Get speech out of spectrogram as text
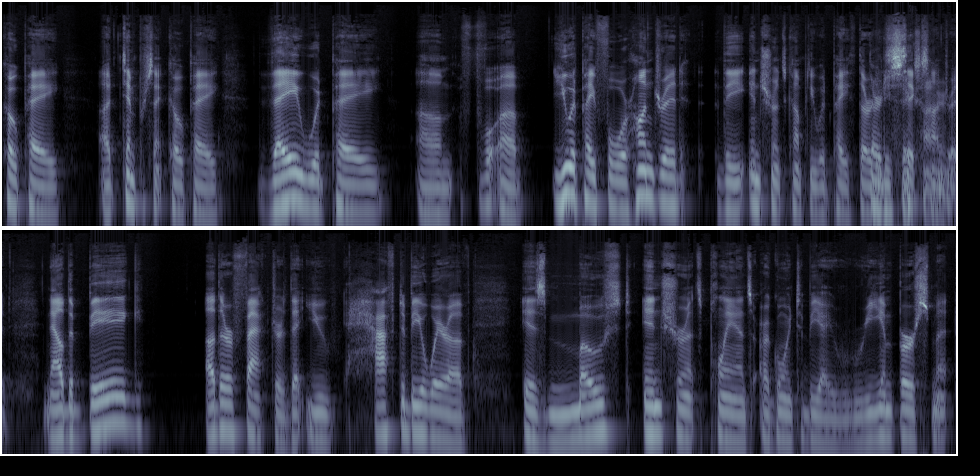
copay, uh, ten percent copay, they would pay. Um, for, uh, you would pay four hundred. The insurance company would pay thirty six hundred. Now the big other factor that you have to be aware of is most insurance plans are going to be a reimbursement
